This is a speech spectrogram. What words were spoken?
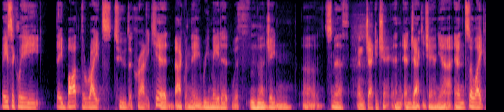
basically they bought the rights to the Karate Kid back when they remade it with uh, Jaden uh, Smith. And Jackie Chan. and and Jackie Chan, yeah. And so like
